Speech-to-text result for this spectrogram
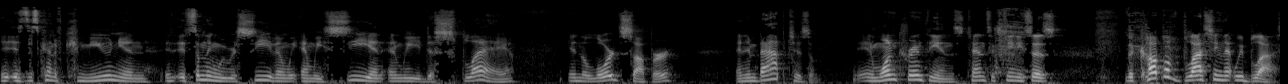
is this kind of communion. It's something we receive and we, and we see and, and we display in the Lord's Supper and in baptism. In 1 Corinthians 10 16, he says, The cup of blessing that we bless,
